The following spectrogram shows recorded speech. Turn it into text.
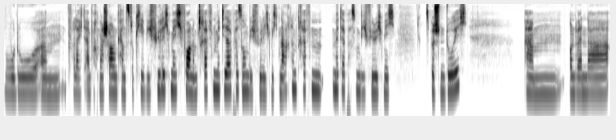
wo du ähm, vielleicht einfach mal schauen kannst, okay, wie fühle ich mich vor einem Treffen mit dieser Person, wie fühle ich mich nach einem Treffen mit der Person, wie fühle ich mich zwischendurch. Ähm, und wenn da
